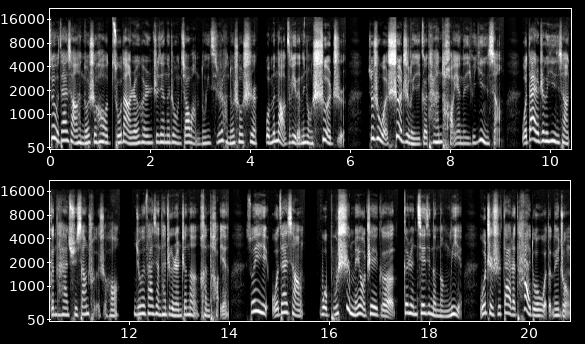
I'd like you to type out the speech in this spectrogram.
所以我在想，很多时候阻挡人和人之间的这种交往的东西，其实很多时候是我们脑子里的那种设置，就是我设置了一个他很讨厌的一个印象，我带着这个印象跟他去相处的时候，你就会发现他这个人真的很讨厌。所以我在想，我不是没有这个跟人接近的能力，我只是带着太多我的那种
